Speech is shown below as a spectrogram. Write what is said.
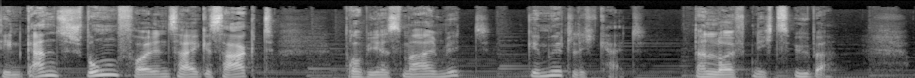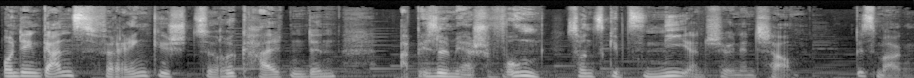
Den ganz Schwungvollen sei gesagt, probier's mal mit Gemütlichkeit. Dann läuft nichts über. Und den ganz fränkisch Zurückhaltenden, ein bisschen mehr Schwung, sonst gibt's nie einen schönen Schaum. Bis morgen.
